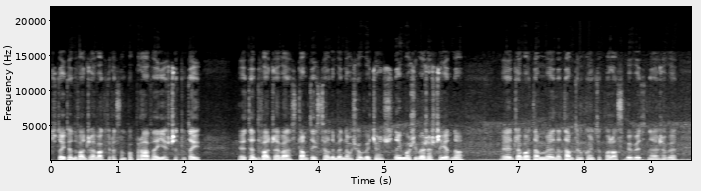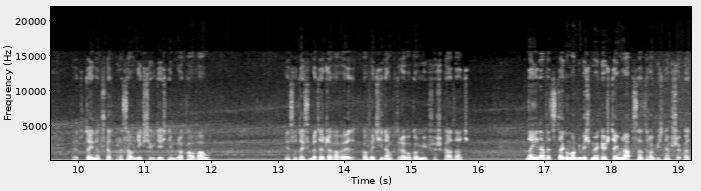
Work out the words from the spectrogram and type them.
tutaj te dwa drzewa, które są po prawej, jeszcze tutaj e, te dwa drzewa z tamtej strony będę musiał wyciąć, no i możliwe, że jeszcze jedno e, drzewo tam e, na tamtym końcu pola sobie wytnę, żeby tutaj na przykład pracownik się gdzieś nie blokował. Więc tutaj sobie te drzewa wy powycinam, które mogą mi przeszkadzać. No i nawet z tego moglibyśmy jakiegoś timelapsa zrobić na przykład.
